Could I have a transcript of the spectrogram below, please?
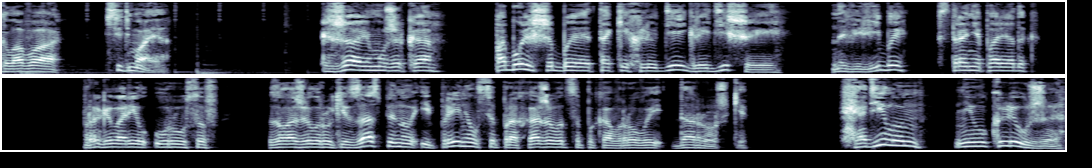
Глава седьмая Жаль мужика. Побольше бы таких людей, глядишь, и навели бы в стране порядок. Проговорил Урусов, заложил руки за спину и принялся прохаживаться по ковровой дорожке. Ходил он неуклюже,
